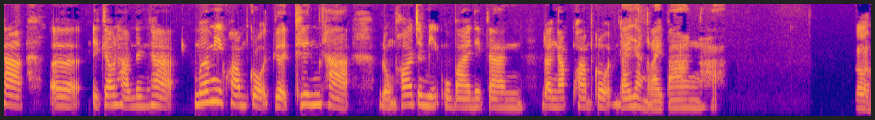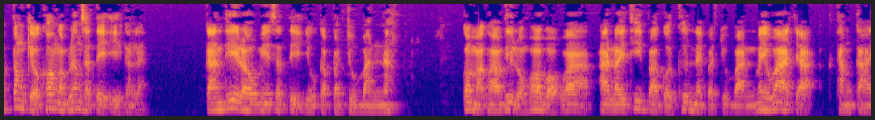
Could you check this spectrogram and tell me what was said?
ค่ะเอ่ออีกคำถามหนึ่งค่ะ เมื่อมีความโกรธเกิดขึ้นค่ะ หลวงพ่อจะมีอุบายในการระงับความโกรธได้อย่างไรบ้างค่ะ ก็ต้องเกี่ยวข้องกับเรื่องสติอีกกันแหละ การที่เรามีสติอยู่กับปัจจุบันนะก็หมายความที่หลวงพ่อบอกว่าอะไรที่ปรากฏขึ้นในปัจจุบันไม่ว่าจะทางกาย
